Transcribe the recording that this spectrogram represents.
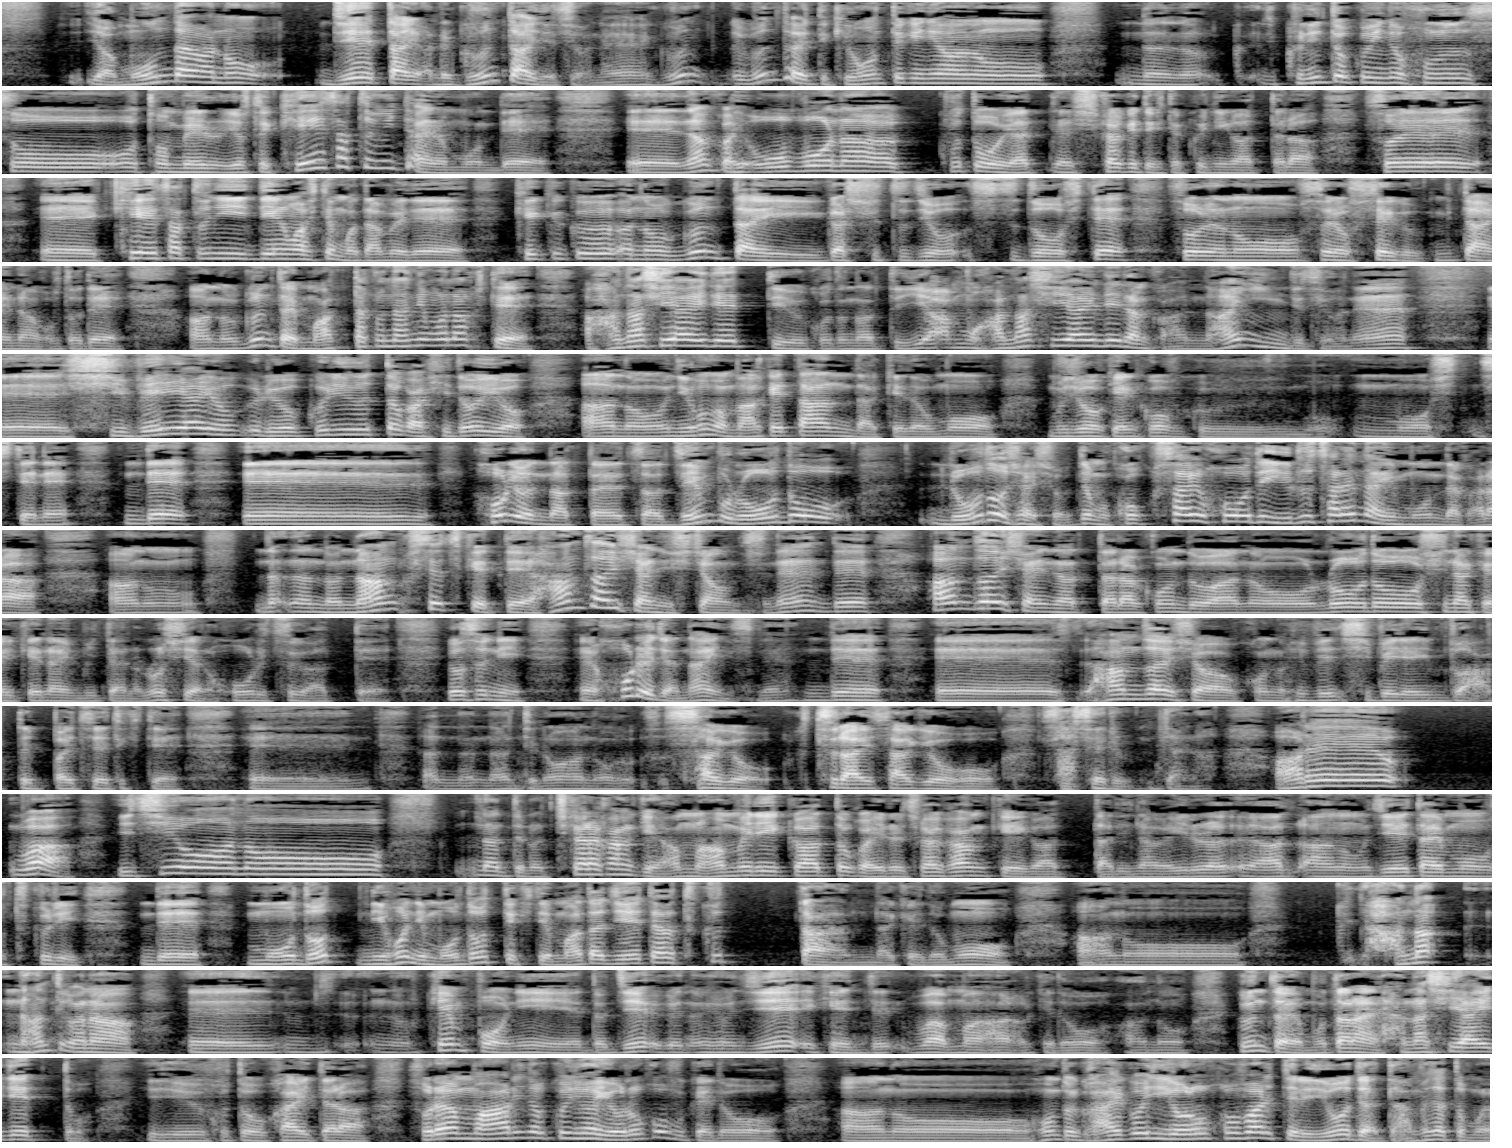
いや、問題はあの、自衛隊、あれ、軍隊ですよね。軍、軍隊って基本的にあの、国と国の紛争を止める、要するに警察みたいなもんで、えー、なんか横暴なことをやって仕掛けてきた国があったら、それ、えー、警察に電話してもダメで、結局、あの、軍隊が出場、出動して、それの、それを防ぐみたいなことで、あの、軍隊全く何もなくて、話し合いでっていうことになって、いや、もう話し合いでなんかないんですよね。えー、シベリア緑流とかひどいよ。あの、日本が負けたんだけども、無条件降伏も、もしてね。で、えー、捕虜になったやつは全部労働、労働者でしょ。でも国際法で許されないもんだから、あの、な、な、難癖つけて犯罪者にしちゃうんですね。で、犯罪者になったら今度はあの、労働をしなきゃいけないみたいなロシアの法律があって、要するに、え捕虜じゃないんですね。で、えー、犯罪者はこのシベリアにバーっといっぱい連れてきて、えー、ななんていうの、あの、作業、辛い作業をさせるみたいな。あれ、は、一応あの、なんていうの、力関係、あんまアメリカとかいろいろ力関係があったり、なんかいろいろ、あの、自衛隊も作り、で、戻っ日本に戻ってきて、また自衛隊を作ったんだけども、あの、花、ななんていうかな、えー、憲法に、えっと、自衛、自衛権はまああるけど、あの、軍隊を持たない話し合いで、ということを書いたら、それは周りの国は喜ぶけど、あの、本当外国に喜ばれてるようではダメだと思います。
